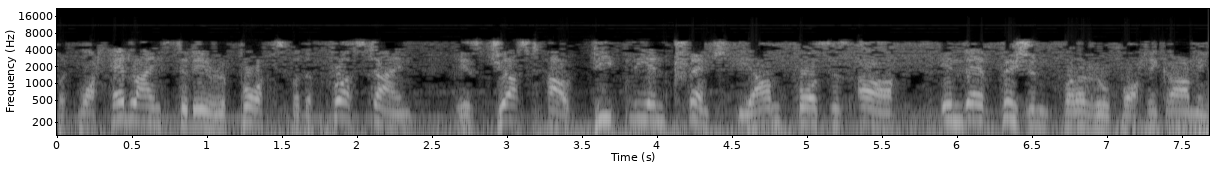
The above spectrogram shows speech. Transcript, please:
But what Headlines Today reports for the first time is just how deeply entrenched the armed forces are in their vision for a robotic army.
